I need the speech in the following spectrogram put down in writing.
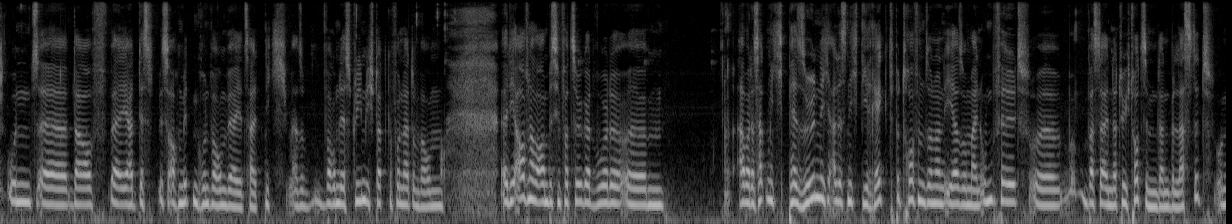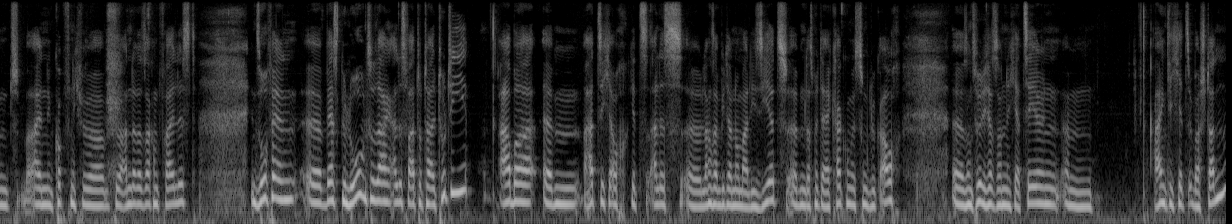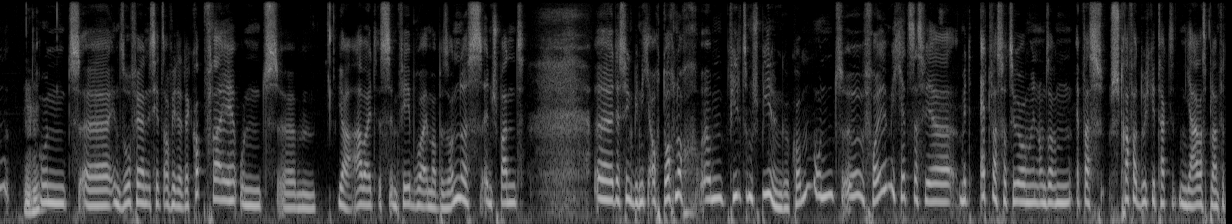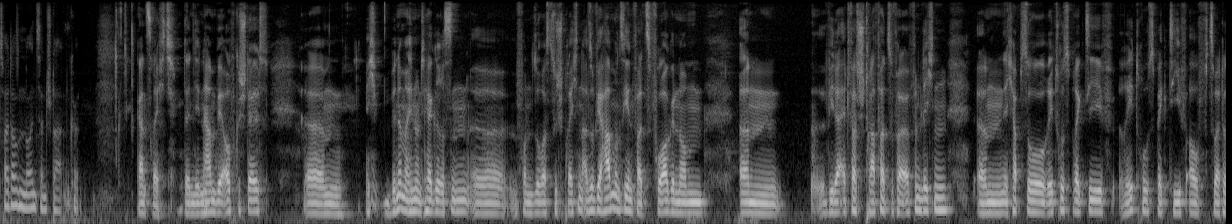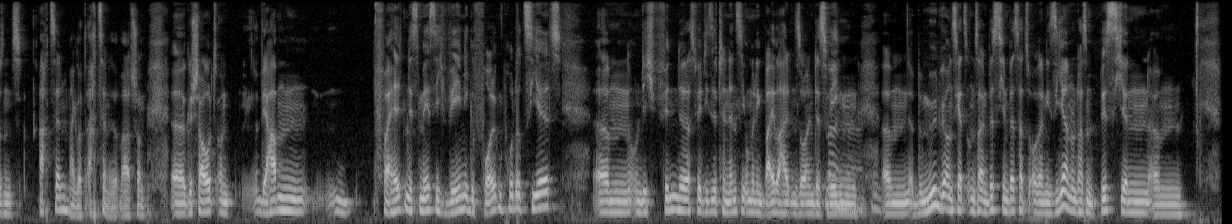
Und äh, darauf, äh, ja, das ist auch mit ein Grund, warum wir jetzt halt nicht, also warum der Stream nicht stattgefunden hat und warum äh, die Aufnahme auch ein bisschen verzögert wurde. Ähm, aber das hat mich persönlich alles nicht direkt betroffen, sondern eher so mein Umfeld, äh, was da natürlich trotzdem dann belastet und einen den Kopf nicht für, für andere Sachen freilässt. Insofern äh, wäre es gelogen zu sagen, alles war total tutti, aber ähm, hat sich auch jetzt alles äh, langsam wieder normalisiert. Ähm, das mit der Erkrankung ist zum Glück auch. Äh, sonst würde ich das noch nicht erzählen. Ähm, eigentlich jetzt überstanden. Mhm. Und äh, insofern ist jetzt auch wieder der Kopf frei und ähm, ja, Arbeit ist im Februar immer besonders entspannt. Äh, deswegen bin ich auch doch noch ähm, viel zum Spielen gekommen und äh, freue mich jetzt, dass wir mit etwas Verzögerung in unseren etwas straffer durchgetakteten Jahresplan für 2019 starten können. Ganz recht, denn den haben wir aufgestellt. Ähm, ich bin immer hin und her gerissen, äh, von sowas zu sprechen. Also wir haben uns jedenfalls vorgenommen, ähm, wieder etwas straffer zu veröffentlichen. Ähm, ich habe so retrospektiv, retrospektiv auf 2018, mein Gott, 18 war es schon, äh, geschaut. Und wir haben verhältnismäßig wenige Folgen produziert. Ähm, und ich finde, dass wir diese Tendenz nicht unbedingt beibehalten sollen. Deswegen nein, nein, nein. Ähm, bemühen wir uns jetzt, uns ein bisschen besser zu organisieren und das ein bisschen, ähm,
